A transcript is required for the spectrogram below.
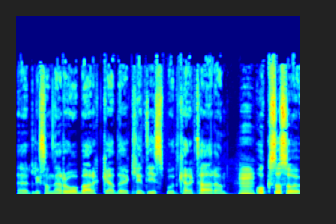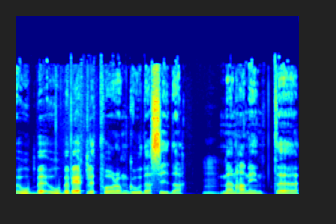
Liksom den råbarkade Clint Eastwood-karaktären. Mm. Också så obe, obevekligt på de goda sida. Mm. Men han är inte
